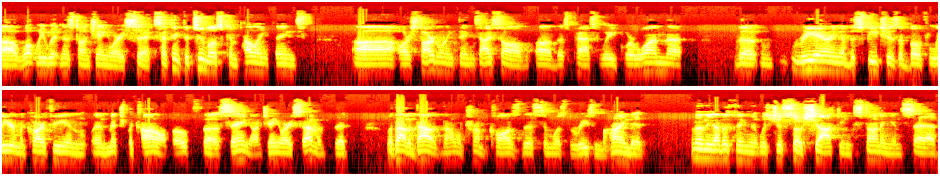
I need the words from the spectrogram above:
uh, what we witnessed on January 6th. I think the two most compelling things uh, or startling things I saw uh, this past week were one the the re-airing of the speeches of both Leader McCarthy and, and Mitch McConnell, both uh, saying on January 7th that without a doubt, Donald Trump caused this and was the reason behind it. And then the other thing that was just so shocking, stunning, and sad,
